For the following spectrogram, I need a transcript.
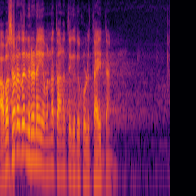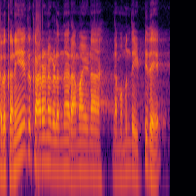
ಅವಸರದ ನಿರ್ಣಯವನ್ನು ತಾನು ತೆಗೆದುಕೊಳ್ಳುತ್ತಾ ಇದ್ದಾನೆ. ಅದಕ್ಕೆ ಅನೇಕ ಕಾರಣಗಳನ್ನು ರಾಮಾಯಣ ನಮ್ಮ ಮುಂದೆ ಇಟ್ಟಿದೆ.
